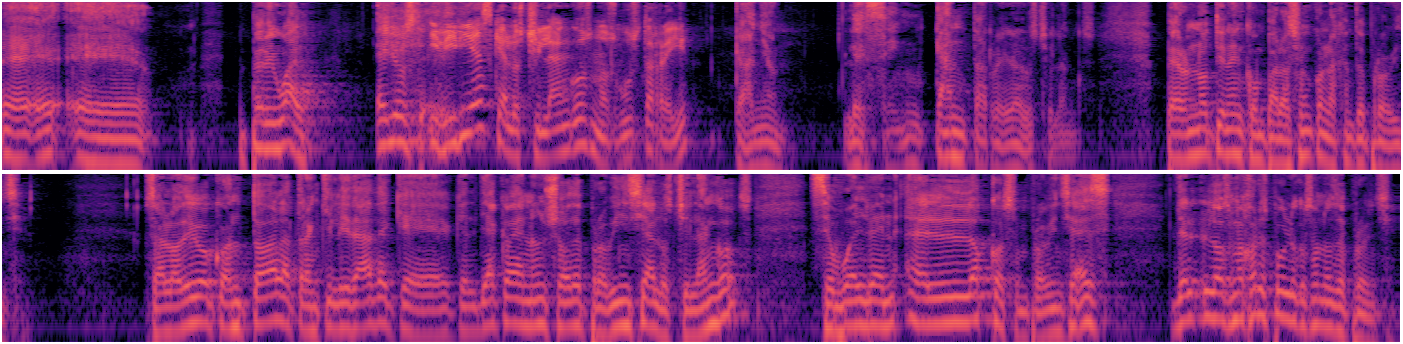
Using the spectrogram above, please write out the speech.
Eh, eh, pero igual, ellos... ¿Y dirías que a los chilangos nos gusta reír? Cañón. Les encanta reír a los chilangos. Pero no tienen comparación con la gente de provincia. O sea, lo digo con toda la tranquilidad de que, que el día que vayan a un show de provincia, los chilangos se vuelven eh, locos en provincia. Es de, los mejores públicos son los de provincia.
